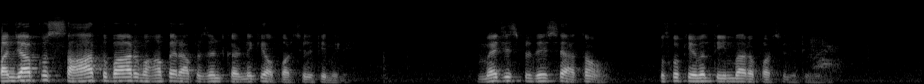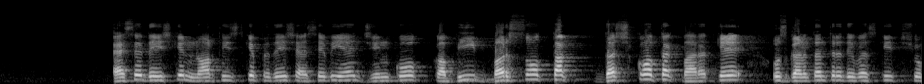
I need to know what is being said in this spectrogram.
पंजाब को सात बार वहाँ पर रिप्रेजेंट करने की अपॉर्चुनिटी मिली। मैं जिस प्रदेश से आता हूँ, उसको केवल तीन बार अपॉर्चुनिटी मिली। ऐसे देश के नॉर्थ ईस्ट के प्रदेश ऐसे भी हैं जिनको कभी बरसों तक, दशकों तक भारत के उस गणतंत्र दिवस की शो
